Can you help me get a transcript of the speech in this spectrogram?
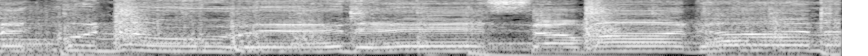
ప్రశ్నకు నువ్వేలే సమాధానం.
